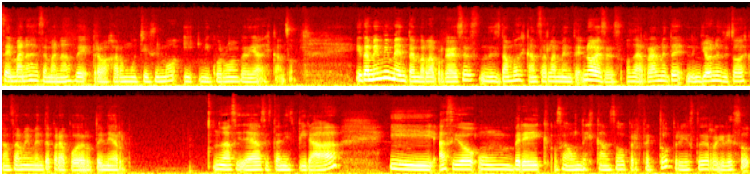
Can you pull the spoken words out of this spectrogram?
semanas de semanas de trabajar muchísimo y mi cuerpo me pedía descanso. Y también mi mente, en verdad, porque a veces necesitamos descansar la mente. No a veces, o sea, realmente yo necesito descansar mi mente para poder tener nuevas ideas y estar inspirada y ha sido un break, o sea, un descanso perfecto, pero ya estoy de regreso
